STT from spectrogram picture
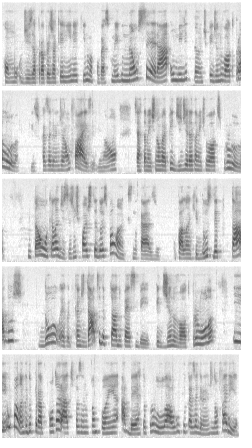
como diz a própria Jaqueline aqui numa conversa comigo, não será um militante pedindo voto para Lula. Isso o Casagrande já não faz, ele não, certamente não vai pedir diretamente votos para o Lula. Então, o que ela disse, a gente pode ter dois palanques, no caso, o palanque dos deputados, do eh, candidatos a deputado do PSB pedindo voto para o Lula, e o palanque do próprio Contarato fazendo campanha aberta para o Lula, algo que o Casagrande não faria.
